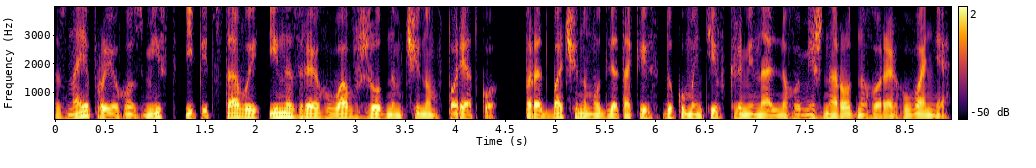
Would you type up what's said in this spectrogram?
знає про його зміст і підстави і не зреагував жодним чином в порядку, передбаченому для таких документів кримінального міжнародного реагування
